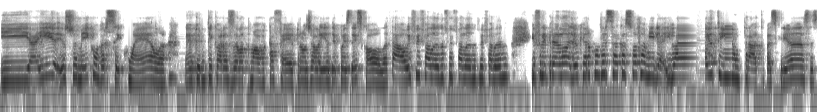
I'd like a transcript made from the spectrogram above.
E aí eu chamei, conversei com ela, né? perguntei que horas ela tomava café, para onde ela ia depois da escola, tal, e fui falando, fui falando, fui falando, e falei para ela, olha, eu quero conversar com a sua família. E lá eu tenho um trato com as crianças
